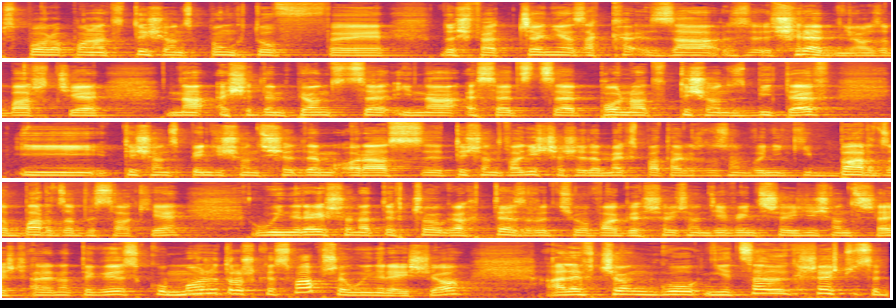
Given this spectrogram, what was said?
sporo ponad 1000 punktów doświadczenia za, za średnio. Zobaczcie, na E75 i na Esetce ponad 1000 bitew i 1057 oraz 1027 expa, także to są wyniki bardzo, bardzo wysokie. Win ratio na tych czołgach też zwróćcie uwagę 69-66, ale na Tygrysku może troszkę słabsze win ratio, ale w ciągu niecałych 600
